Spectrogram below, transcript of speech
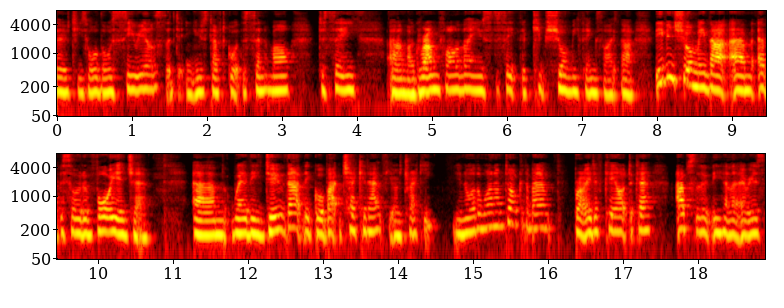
30s, all those serials that used to have to go to the cinema to see. Uh, my grandfather used to see, they keep showing me things like that. They even show me that um, episode of Voyager um, where they do that. They go back, check it out if you're a Trekkie. You know the one I'm talking about? Bride of Chaotica. Absolutely hilarious.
